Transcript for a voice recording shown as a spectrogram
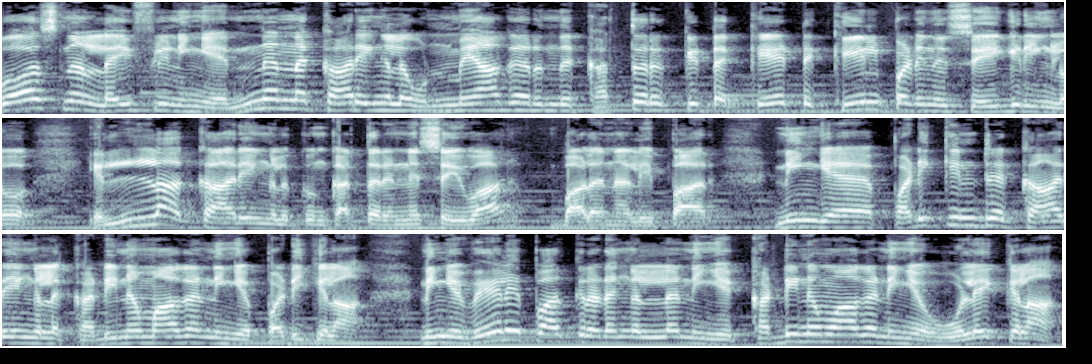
பர்சனல் லைஃப்ல நீங்க என்னென்ன காரியங்களை உண்மையாக இருந்து கர்த்தர்கிட்ட கேட்டு கீழ்ப்படிந்து செய்கிறீங்களோ எல்லா காரியங்களுக்கும் கர்த்தர் என்ன செய்வார்? பலன் அளிப்பார். நீங்க படிக்கின்ற காரியங்களை கடினமாக நீங்க படிக்கலாம். நீங்க வேலை பார்க்குற இடங்கள்ல நீங்க கடினமாக நீங்க உழைக்கலாம்.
